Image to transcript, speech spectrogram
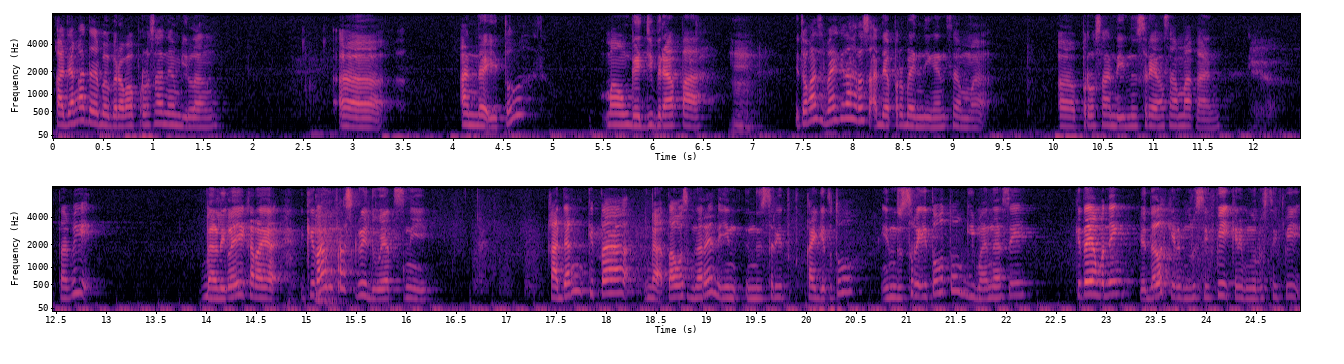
Kadang ada beberapa perusahaan yang bilang, eh anda itu mau gaji berapa? Hmm. Itu kan sebenarnya kita harus ada perbandingan sama eh, perusahaan di industri yang sama kan. Tapi balik lagi karena kita kan fresh graduates nih kadang kita nggak tahu sebenarnya di in- industri itu- kayak gitu tuh industri itu tuh gimana sih kita yang penting ya udahlah kirim dulu CV kirim dulu CV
